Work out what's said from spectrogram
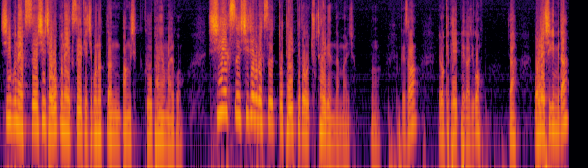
c분의 x, c 제곱분의 x 이렇게 집어넣었던 방식 그 방향 말고 cx, c 제곱 x 또 대입해도 축차입이 된단 말이죠. 어. 그래서 이렇게 대입해 가지고 자 원래 식입니다.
